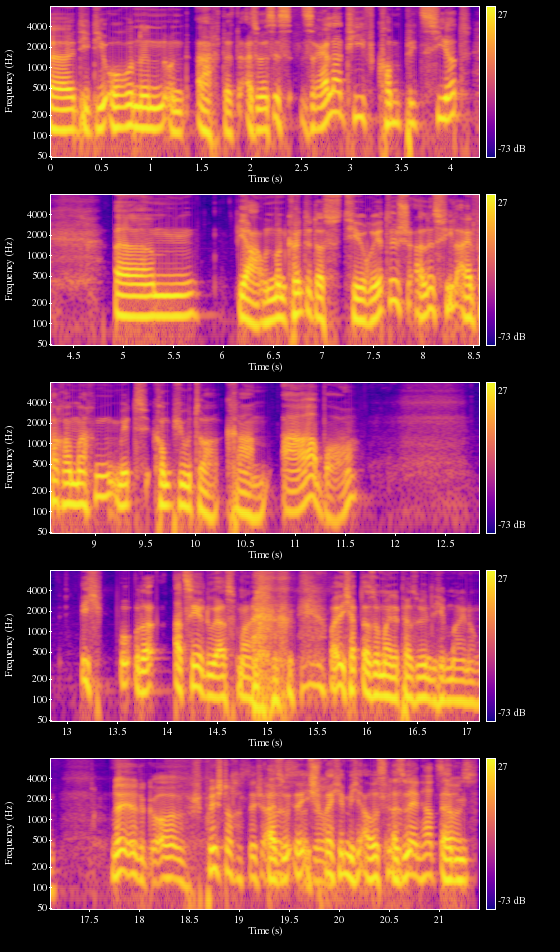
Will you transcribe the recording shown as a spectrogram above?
äh, die, die Urnen und ach, das, also es ist, ist relativ kompliziert. Ähm, ja, und man könnte das theoretisch alles viel einfacher machen mit Computerkram. Aber ich, oder erzähl du erst mal, weil ich habe da so meine persönliche Meinung. Nee, du, äh, sprich doch dich Also, aus. äh, ich spreche mich aus. Also, dein Herz ähm, aus.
